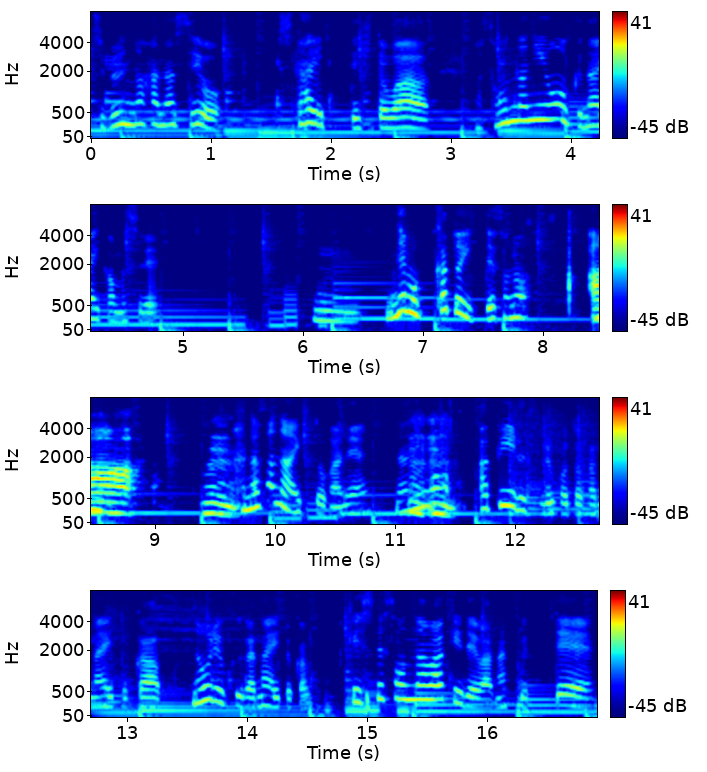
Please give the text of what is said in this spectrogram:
自分の話をしたいって人は、まあそんなに多くないかもしれない。うん、でもかといってそのああうん。話さない人がね何もアピールすることがないとか、能力がないとか決してそんなわけではなくって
